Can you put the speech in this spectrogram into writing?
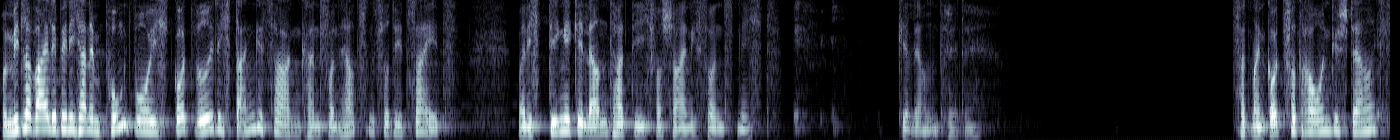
Und mittlerweile bin ich an dem Punkt, wo ich Gott wirklich Danke sagen kann von Herzen für die Zeit weil ich Dinge gelernt habe, die ich wahrscheinlich sonst nicht gelernt hätte. Es hat mein Gottvertrauen gestärkt.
